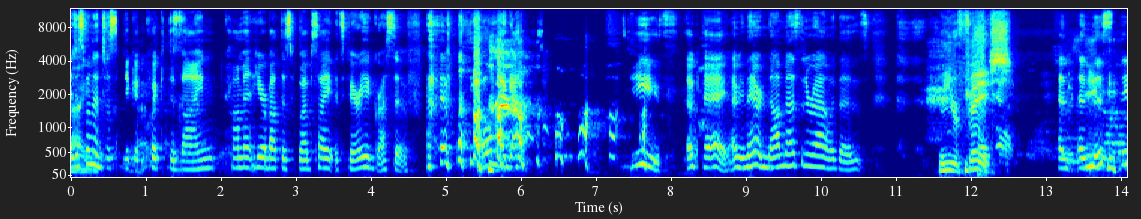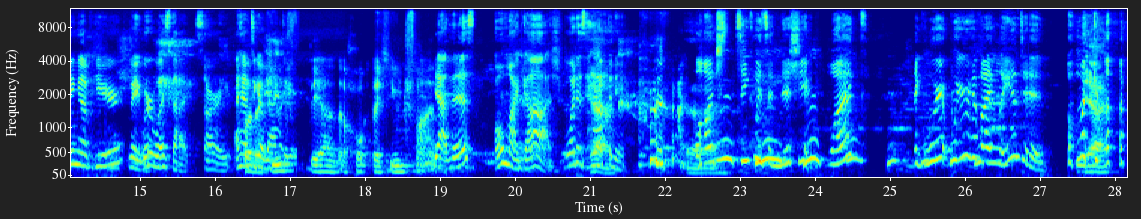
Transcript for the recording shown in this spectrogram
I just want to just make a quick design comment here about this website. It's very aggressive. I'm like, oh my God. Jeez. Okay. I mean, they are not messing around with this. In your face. And and this thing up here, wait, where was that? Sorry. I have Oh, to go back to it. Yeah, the whole, the huge font. Yeah, this. Oh my gosh. What is Yeah. happening? Uh, Launch sequence initiate. What? Like where where have I landed? Oh my Yeah. god.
